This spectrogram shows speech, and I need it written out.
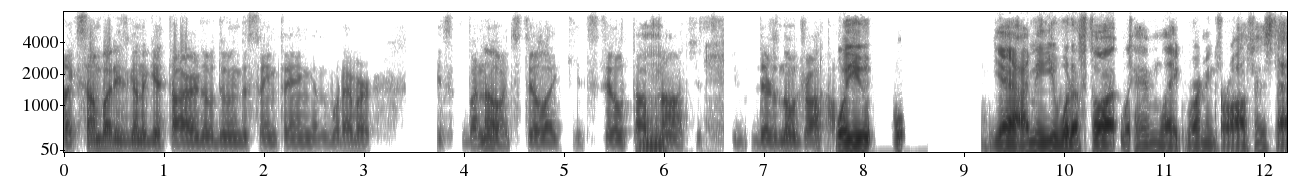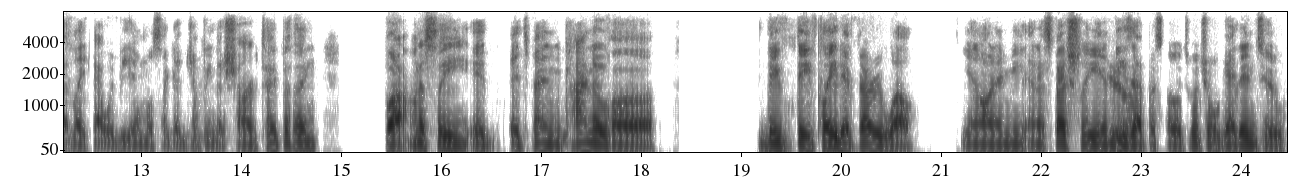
like somebody's gonna get tired of doing the same thing and whatever. It's but no, it's still like it's still top Mhm. notch. It's, there's no drop. Well, you, yeah, I mean, you would have thought with him like running for office that like that would be almost like a jumping the shark type of thing. But honestly, it it's been kind of uh they've they've played it very well. You know what I mean? And especially in these episodes, which we'll get into,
